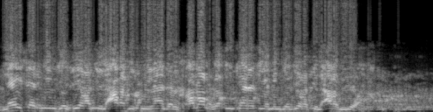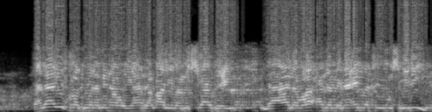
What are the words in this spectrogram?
ليست من جزيرة العرب في هذا الخبر وإن كانت هي من جزيرة العرب لغة فلا يخرجون منها ولهذا قال الإمام الشافعي لا أعلم أحدا من أئمة المسلمين.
